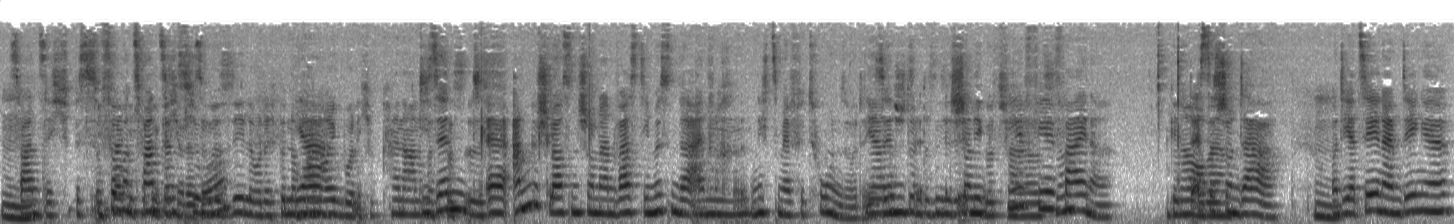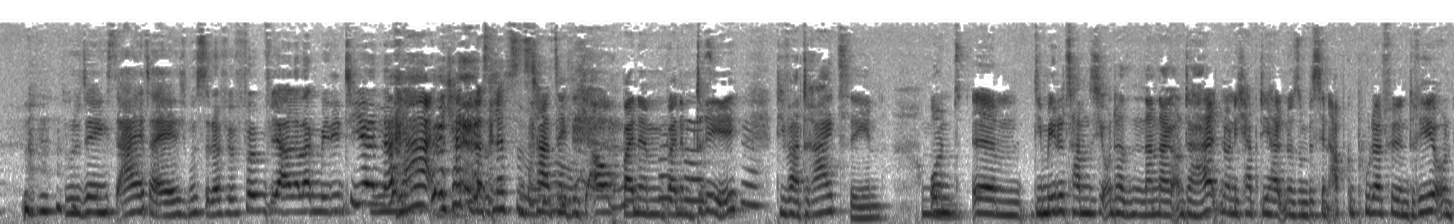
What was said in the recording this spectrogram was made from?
20 bis zu Ich sag, ich habe eine 25 ganz oder junge so. Seele oder ich bin noch Ja. mal neugeboren. Ich habe keine Ahnung, Die was sind das ist. äh, angeschlossen schon an was, die müssen da einfach nichts mehr für tun. So. Die Ja, das sind stimmt, das sind diese schon Indigo viel, viel ne? feiner. genau, Da ist es schon da. Und die erzählen einem Dinge, wo du denkst, Alter, ey, ich musste dafür fünf Jahre lang meditieren. Ne? Ja, ich hatte das letztens tatsächlich auch bei einem, bei einem Dreh. Die war 13. Und ähm, die Mädels haben sich untereinander unterhalten und ich habe die halt nur so ein bisschen abgepudert für den Dreh und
